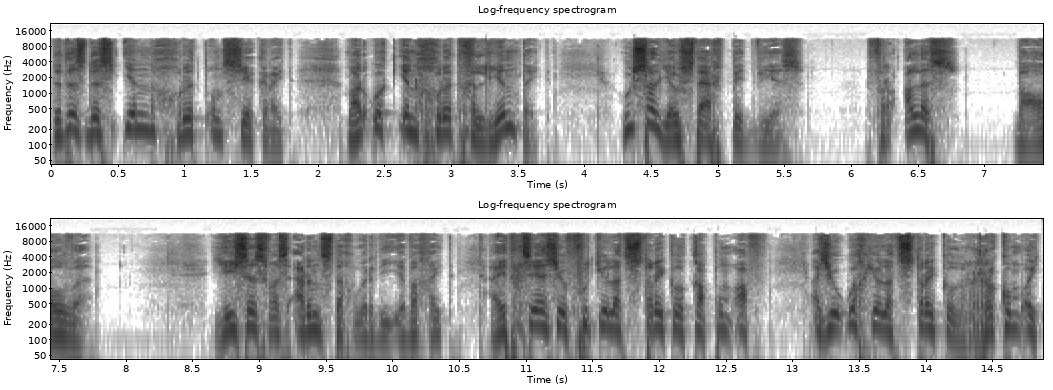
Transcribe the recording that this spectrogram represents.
Dit is dus een groot onsekerheid, maar ook een groot geleentheid. Hoe sal jou sterfbed wees? Vir alles behalwe. Jesus was ernstig oor die ewigheid. Hy het gesê as jou voet jou laat struikel, kap hom af. As jou oog jou laat struikel, ruk hom uit.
